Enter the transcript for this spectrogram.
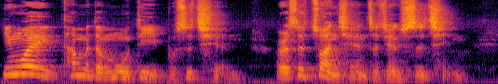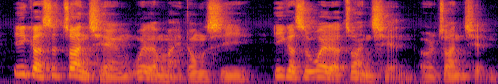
因为他们的目的不是钱，而是赚钱这件事情。一个是赚钱为了买东西，一个是为了赚钱而赚钱。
